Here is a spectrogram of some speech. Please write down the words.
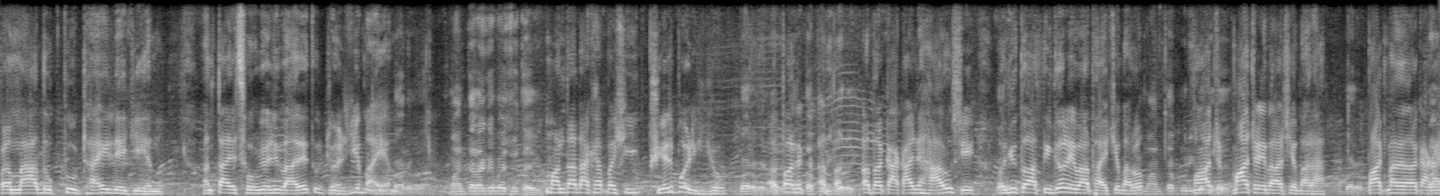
પણ માં દુઃખ તું ઉઠાવી લેજે એમ. અને તારી છોડેલી વારે તું જડજે માં એમ માનતા રાખે પછી શું થયું? માનતા રાખ્યા પછી ફેર પડી ગયો. બરાબર, અત્યારે કાકાને સારું છે. હજુ તો આ ત્રીજો રવિવાર થાય છે મારો. પાંચ પાંચ રવિવાર છે મારા. પાંચ મારા કાકા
